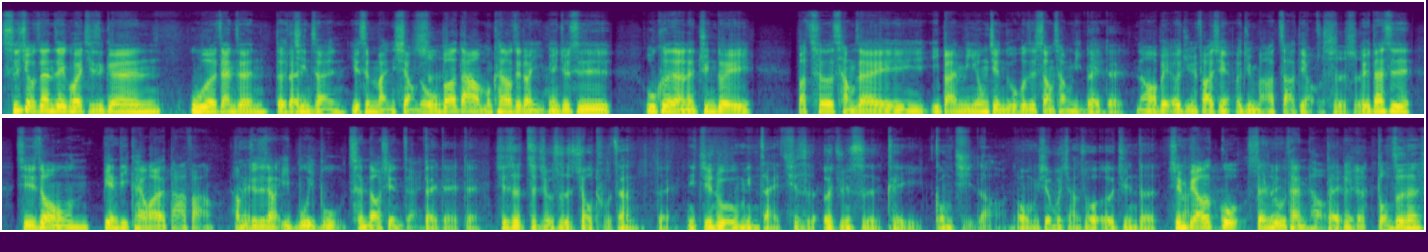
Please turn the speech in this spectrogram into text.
持久战这一块其实跟乌俄战争的进展也是蛮像的。我不知道大家有没有看到这段影片，就是乌克兰的军队。把车藏在一般民用建筑或是商场里面，对对，然后被俄军发现，俄军把它炸掉了。是是，对。但是其实这种遍地开花的打法，他们就是这样一步一步撑到现在。对对对，其实这就是焦土战。对，你进入民宅，其实俄军是可以攻击的。那我们先不讲说俄军的，先不要过深入探讨。对，对，总之呢，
